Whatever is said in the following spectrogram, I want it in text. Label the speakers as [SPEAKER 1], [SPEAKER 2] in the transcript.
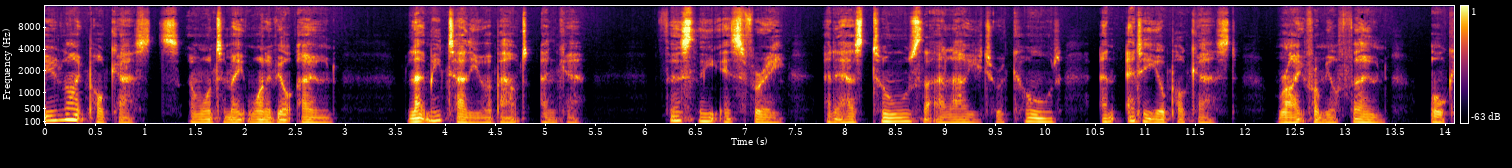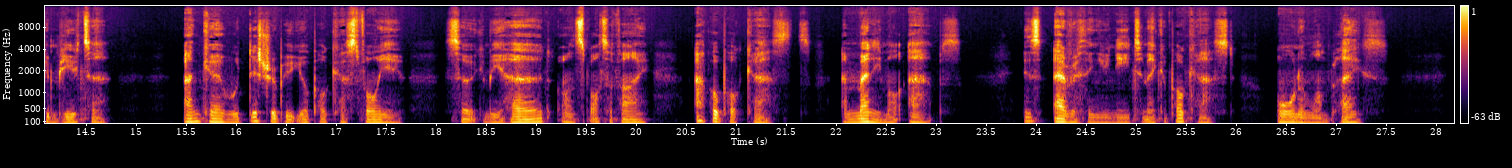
[SPEAKER 1] Do you like podcasts and want to make one of your own? Let me tell you about Anchor. Firstly, it's free and it has tools that allow you to record and edit your podcast right from your phone or computer. Anchor will distribute your podcast for you so it can be heard on Spotify, Apple Podcasts, and many more apps. It's everything you need to make a podcast all in one place.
